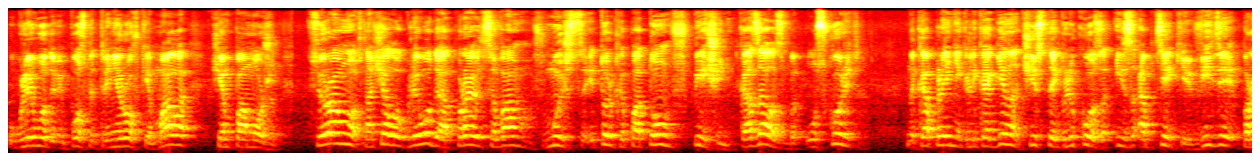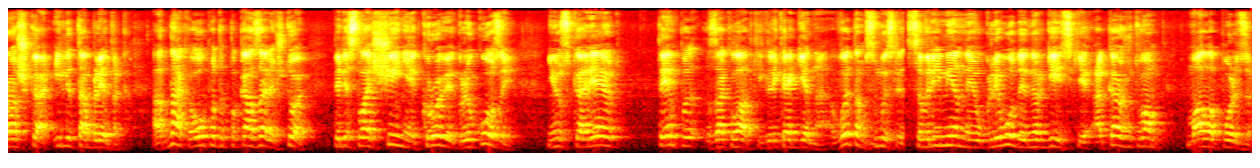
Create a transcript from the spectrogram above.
углеводами после тренировки мало чем поможет. Все равно сначала углеводы отправятся вам в мышцы и только потом в печень. Казалось бы, ускорит накопление гликогена чистая глюкоза из аптеки в виде порошка или таблеток. Однако опыты показали, что переслащение крови глюкозой не ускоряют темпы закладки гликогена. В этом смысле современные углеводы энергетики окажут вам мало пользы.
